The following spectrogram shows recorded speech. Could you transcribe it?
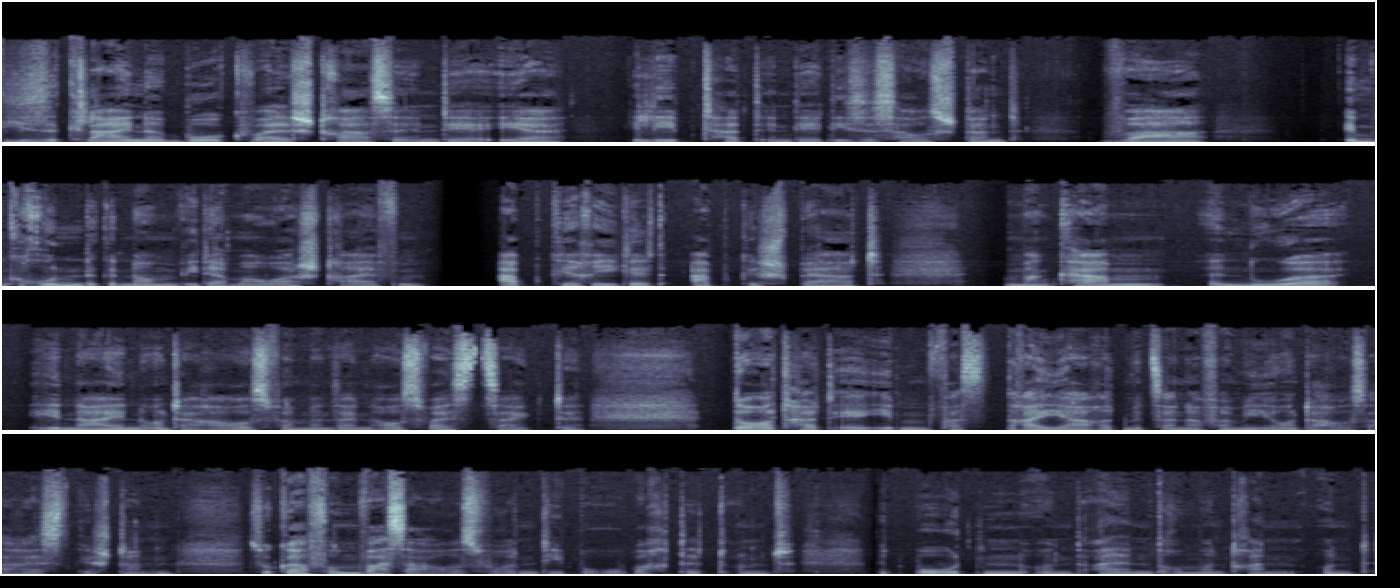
Diese kleine Burgwallstraße, in der er gelebt hat, in der dieses Haus stand, war im Grunde genommen wie der Mauerstreifen. Abgeriegelt, abgesperrt. Man kam nur hinein und heraus, wenn man seinen Ausweis zeigte. Dort hat er eben fast drei Jahre mit seiner Familie unter Hausarrest gestanden. Sogar vom Wasser aus wurden die beobachtet und mit Booten und allem drum und dran. Und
